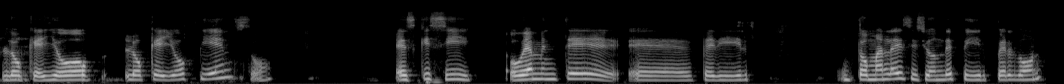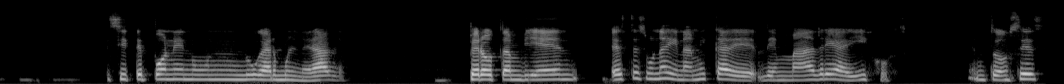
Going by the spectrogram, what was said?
lo que yo, lo que yo pienso es que sí, obviamente eh, pedir, tomar la decisión de pedir perdón, sí te pone en un lugar vulnerable. Pero también esta es una dinámica de, de madre a hijos. Entonces,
